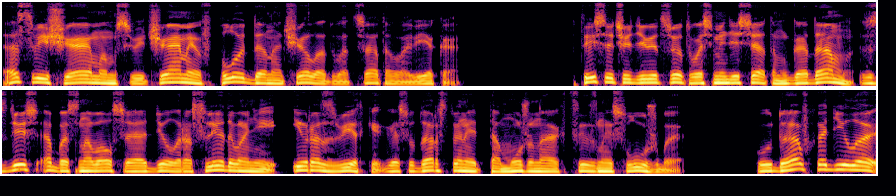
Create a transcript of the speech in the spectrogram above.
освещаемом свечами вплоть до начала XX века. 1980 годам здесь обосновался отдел расследований и разведки Государственной таможенно-акцизной службы, куда входило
